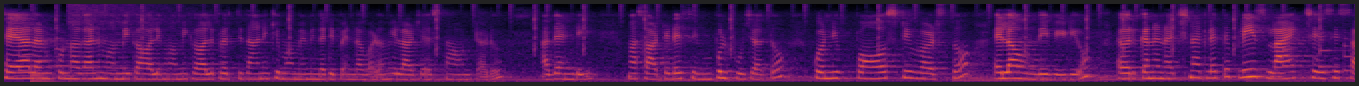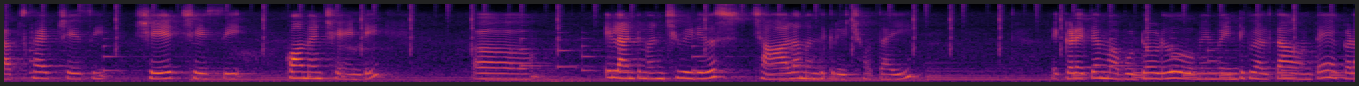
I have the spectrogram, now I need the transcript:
చేయాలనుకున్నా కానీ మమ్మీ కావాలి మమ్మీ కావాలి ప్రతిదానికి మమ్మీ మీద డిపెండ్ అవ్వడం ఇలా చేస్తూ ఉంటాడు. అదండి మా సాటర్డే సింపుల్ పూజతో కొన్ని పాజిటివ్ వర్డ్స్తో ఎలా ఉంది వీడియో. ఎవరికైనా నచ్చినట్లయితే ప్లీజ్ లైక్ చేసి సబ్స్క్రైబ్ చేసి షేర్ చేసి కామెంట్ చేయండి. ఇలాంటి మంచి వీడియోస్ చాలా మందికి రీచ్ అవుతాయి. ఇక్కడైతే మా బుడ్డోడు మేము ఇంటికి వెళ్తూ ఉంటే అక్కడ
